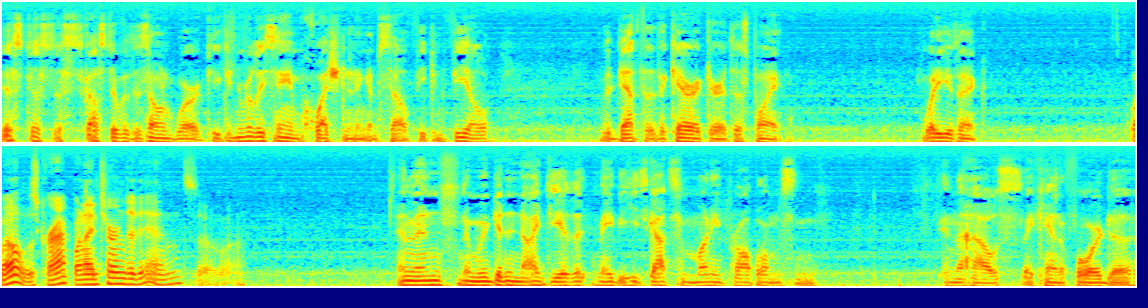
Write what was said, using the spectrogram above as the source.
Just, just disgusted with his own work. You can really see him questioning himself. You can feel the depth of the character at this point. What do you think? Well, it was crap when I turned it in, so. Uh... And then, then we get an idea that maybe he's got some money problems and in the house. They can't afford uh,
